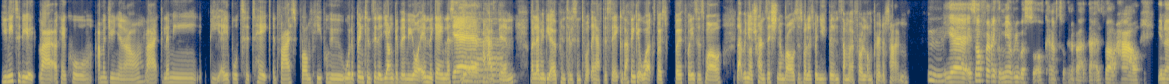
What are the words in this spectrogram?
you need to be like, okay, cool. I'm a junior now. Like, let me be able to take advice from people who would have been considered younger than me or in the game less than Yeah. I have been. But let me be open to listen to what they have to say because I think it works both both ways as well. Like when you're transitioning roles as well as when you've been somewhere for a long period of time. Mm. Yeah, it's so funny because me and were sort of kind of talking about that as well. How you know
